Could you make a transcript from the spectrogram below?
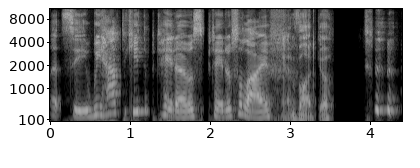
let's see. We have to keep the potatoes. Potatoes alive. and vodka.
